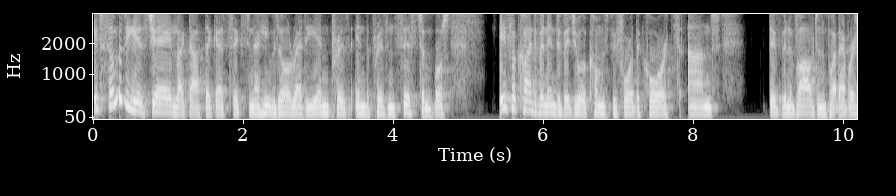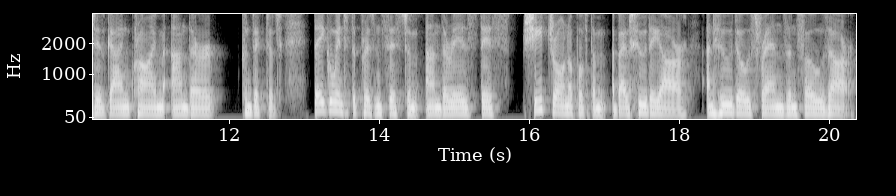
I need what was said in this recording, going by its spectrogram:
if somebody is jailed like that, they get 60. Now, he was already in prison, in the prison system. But if a kind of an individual comes before the courts and they've been involved in whatever it is, gang crime, and they're convicted, they go into the prison system and there is this sheet drawn up of them about who they are and who those friends and foes are.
